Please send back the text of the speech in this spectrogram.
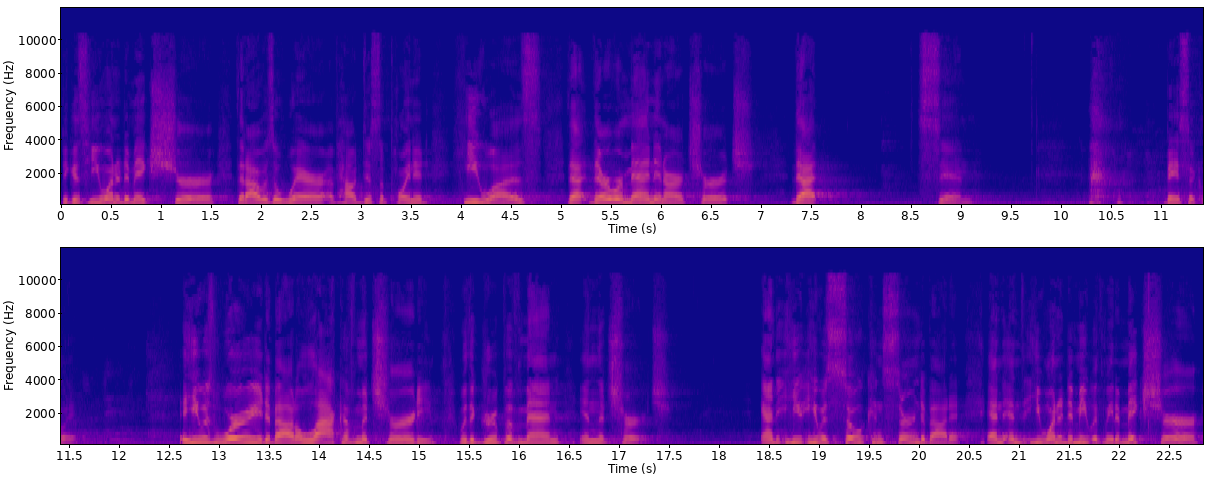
because he wanted to make sure that I was aware of how disappointed he was that there were men in our church that sin, basically. He was worried about a lack of maturity with a group of men in the church. And he, he was so concerned about it. And, and he wanted to meet with me to make sure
